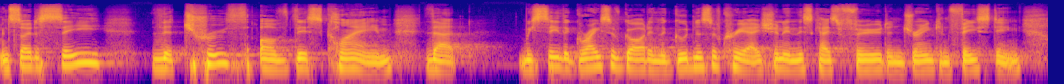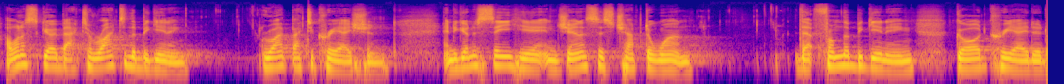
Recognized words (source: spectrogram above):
And so to see the truth of this claim that we see the grace of God in the goodness of creation, in this case, food and drink and feasting. I want us to go back to right to the beginning, right back to creation. And you're going to see here in Genesis chapter 1 that from the beginning, God created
